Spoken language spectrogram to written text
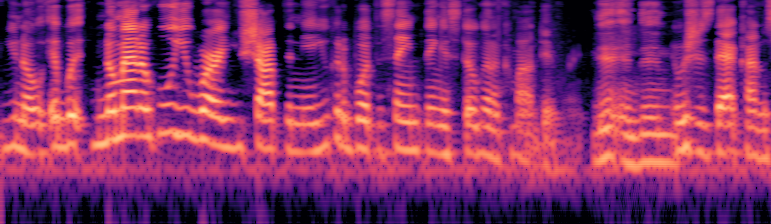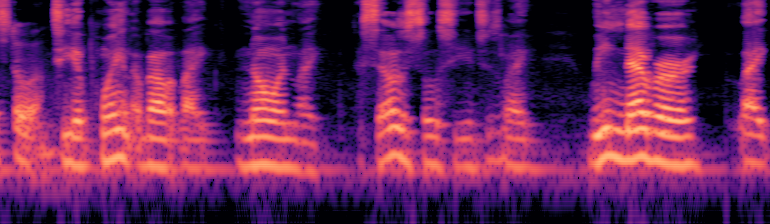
you know, it would no matter who you were and you shopped in there, you could have bought the same thing. It's still gonna come out different. Yeah, and then it was just that kind of store. To your point about like knowing like sales associates is like we never like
